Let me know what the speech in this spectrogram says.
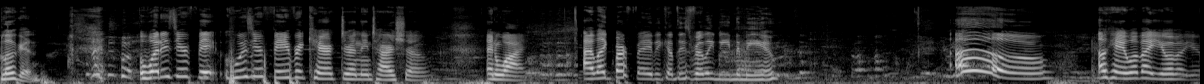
Logan. What is your fa- who is your favorite character in the entire show, and why? I like Parfait because he's really mean to me. Oh. Okay. What about you? What about you?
